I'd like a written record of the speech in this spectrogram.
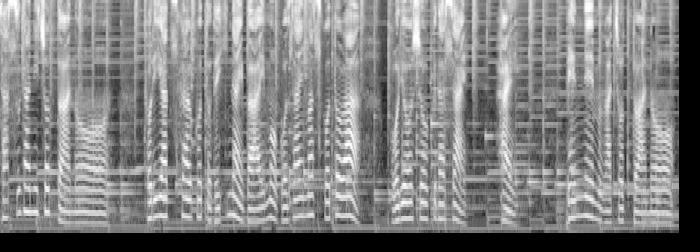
さすがにちょっとあの取り扱うことできない場合もございますことはご了承ください。はい。ペンネームがちょっとあの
